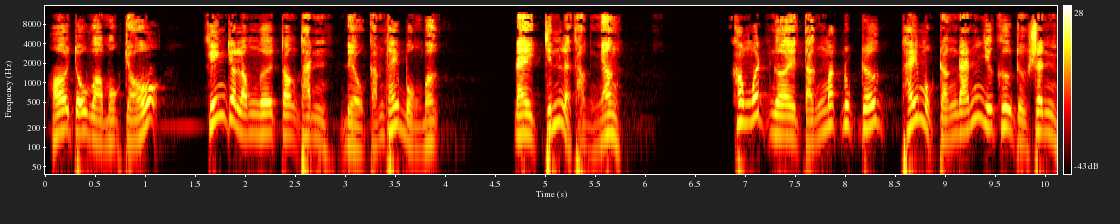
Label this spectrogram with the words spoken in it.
hội tụ vào một chỗ, khiến cho lòng người toàn thành đều cảm thấy buồn bực. Đây chính là thần nhân. Không ít người tận mắt lúc trước thấy một trận đánh giữa Khương Trường Sinh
